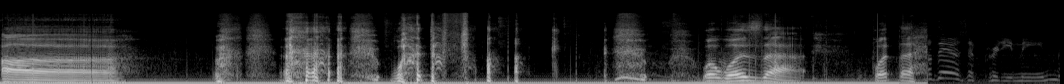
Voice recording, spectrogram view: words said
Uh. what the fuck? What was that? What the? Well, There's a pretty meme.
